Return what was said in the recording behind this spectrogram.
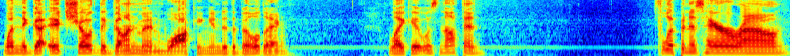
when the gu- it showed the gunman walking into the building, like it was nothing, flipping his hair around,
